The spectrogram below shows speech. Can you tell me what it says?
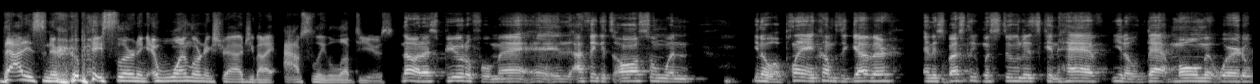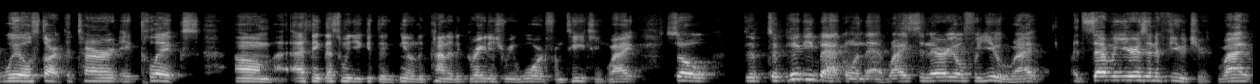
that is scenario based learning and one learning strategy that I absolutely love to use. No, that's beautiful, man. I think it's awesome when, you know, a plan comes together and especially when students can have you know that moment where the wheels start to turn it clicks um, i think that's when you get the you know the kind of the greatest reward from teaching right? So to, to piggyback on that right scenario for you right? It's seven years in the future right?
